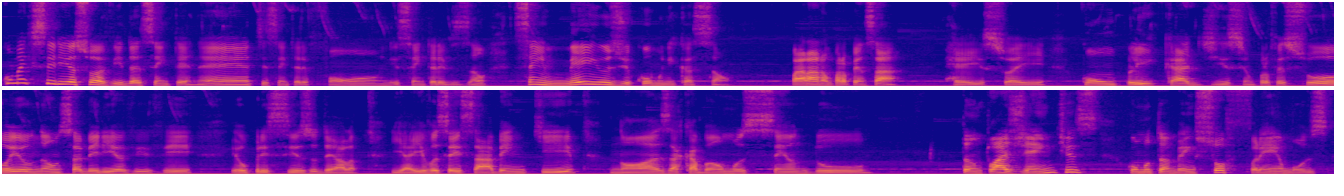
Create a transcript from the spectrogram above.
como é que seria a sua vida sem internet, sem telefone, sem televisão, sem meios de comunicação? Pararam para pensar? É isso aí, complicadíssimo. Professor, eu não saberia viver eu preciso dela. E aí vocês sabem que nós acabamos sendo tanto agentes como também sofremos,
